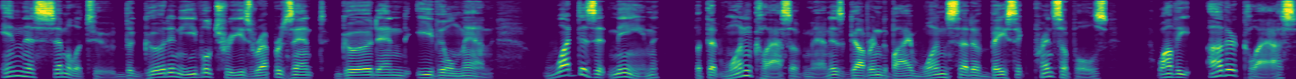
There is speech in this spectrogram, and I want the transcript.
in this similitude the good and evil trees represent good and evil men, what does it mean but that one class of men is governed by one set of basic principles, while the other class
